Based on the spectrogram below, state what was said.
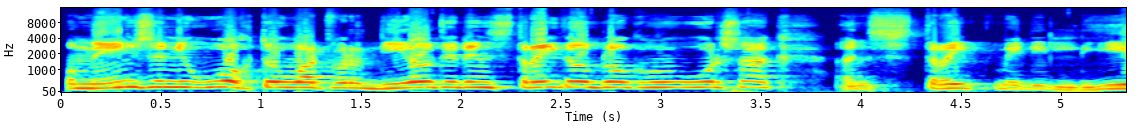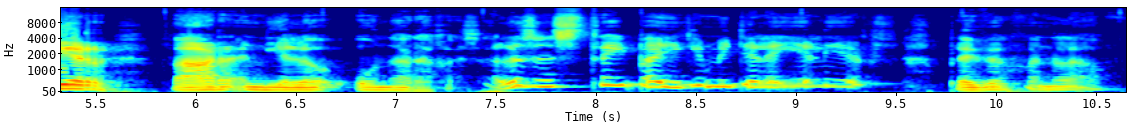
om mense in die oog te wat verdeeldheid en struikelblokke veroorsaak in stryd met die leer waarin julle onderrig is. Hulle is in stryd baie met julle eie leers. Bly weg van hulle af.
